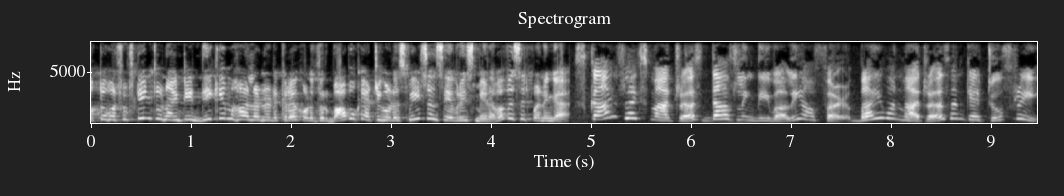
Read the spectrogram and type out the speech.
அக்டோபர் 15 டு நைன்டீன் டிகே மஹால்ல நடக்கிற கொளத்தூர் பாபு கேட்டரிங்கோட ஸ்வீட்ஸ் அண்ட் சேவரிஸ் மேலாவை விசிட் பண்ணுங்க. Skyflex mattress dazzling Diwali offer. Buy one mattress and get two free.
